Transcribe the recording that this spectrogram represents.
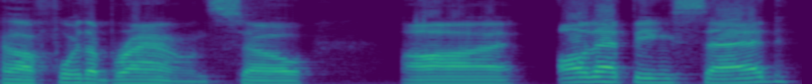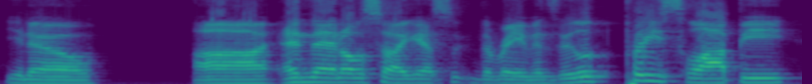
Uh, for the Browns. So, uh, all that being said, you know, uh, and then also I guess the Ravens they look pretty sloppy.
